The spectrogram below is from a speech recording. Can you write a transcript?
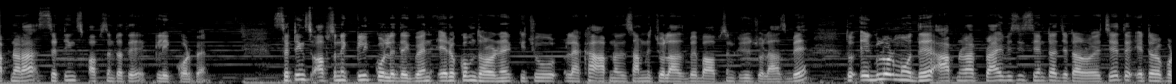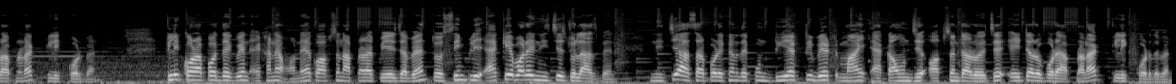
আপনারা সেটিংস অপশানটাতে ক্লিক করবেন। সেটিংস অপশানে ক্লিক করলে দেখবেন এরকম ধরনের কিছু লেখা আপনাদের সামনে চলে আসবে বা অপশান কিছু চলে আসবে। তো এগুলোর মধ্যে আপনারা প্রাইভেসি সেন্টার যেটা রয়েছে, তো এটার উপর আপনারা ক্লিক করবেন। ক্লিক করার পর দেখবেন এখানে অনেক অপশান আপনারা পেয়ে যাবেন। তো সিম্পলি একেবারে নিচে চলে আসবেন। নিচে আসার পর এখানে দেখুন ডিঅ্যাক্টিভেট মাই অ্যাকাউন্ট যে অপশানটা রয়েছে, এইটার উপরে আপনারা ক্লিক করে দেবেন।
